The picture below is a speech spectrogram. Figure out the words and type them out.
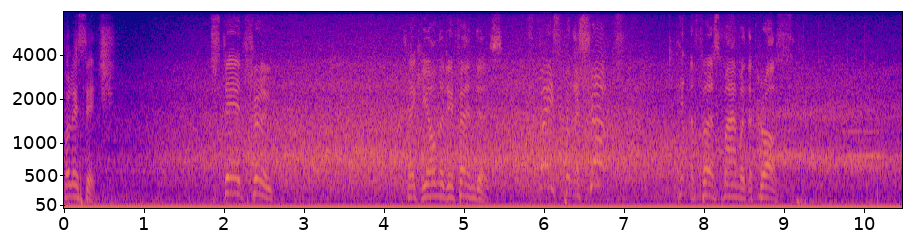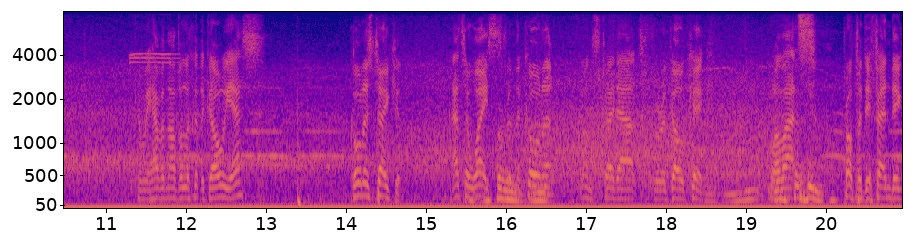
Pulisic. Steered through. Taking on the defenders. Space for the shot. Hit the first man with the cross. Can we have another look at the goal? Yes. Corner's taken. That's a waste from the corner. Gone straight out for a goal kick. Well, that's proper defending.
